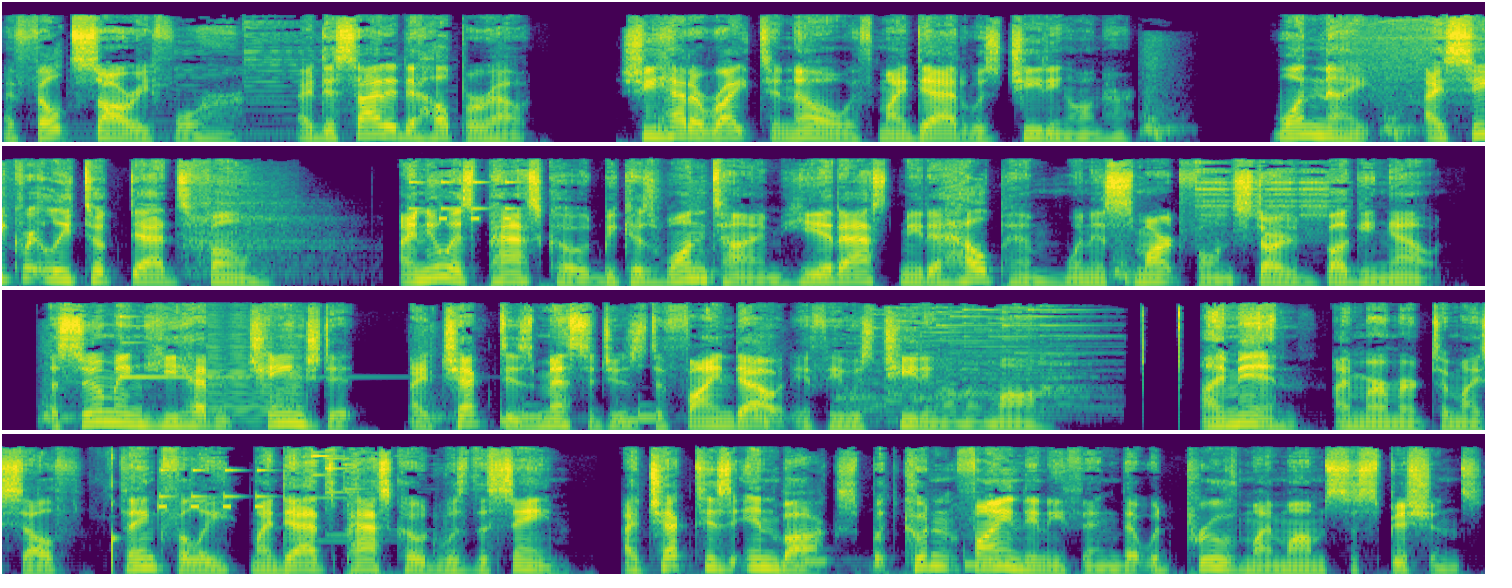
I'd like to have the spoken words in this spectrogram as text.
I felt sorry for her. I decided to help her out. She had a right to know if my dad was cheating on her. One night, I secretly took dad's phone. I knew his passcode because one time he had asked me to help him when his smartphone started bugging out. Assuming he hadn't changed it, I checked his messages to find out if he was cheating on my mom. I'm in, I murmured to myself. Thankfully, my dad's passcode was the same. I checked his inbox, but couldn't find anything that would prove my mom's suspicions.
